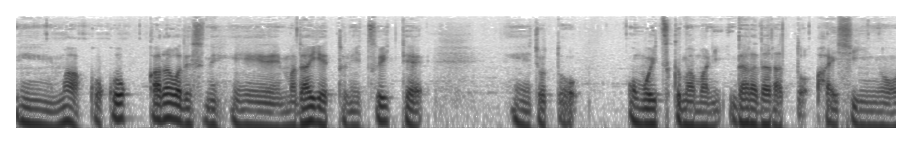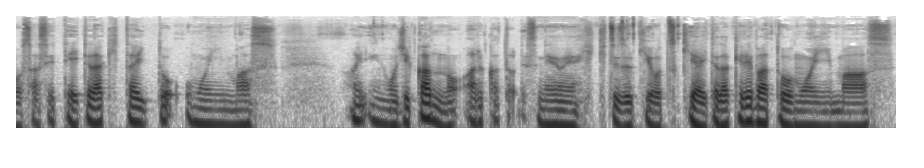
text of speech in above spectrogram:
えー、まあ、ここからはですね、えー、まあ、ダイエットについて、えー、ちょっと思いつくままにダラダラと配信をさせていただきたいと思います。はい、お時間のある方はですね、引き続きお付き合いいただければと思います。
